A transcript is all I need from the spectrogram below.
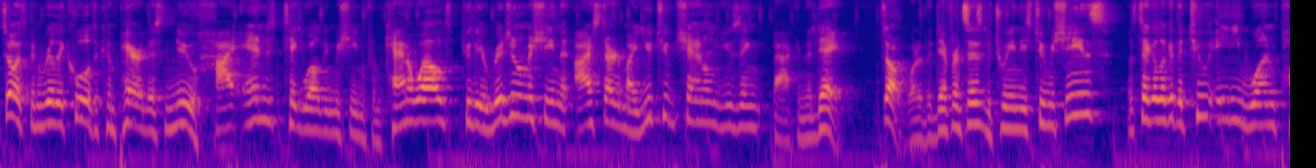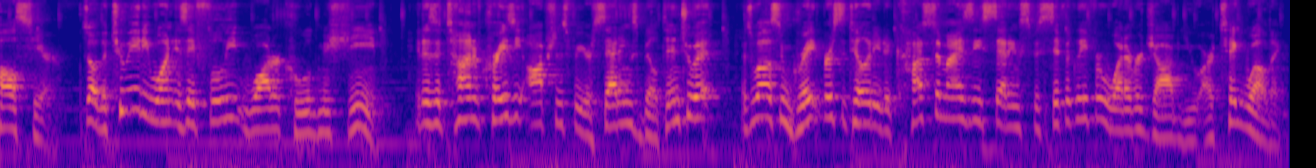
So it's been really cool to compare this new high-end TIG welding machine from Canaweld to the original machine that I started my YouTube channel using back in the day. So what are the differences between these two machines? Let's take a look at the 281 Pulse here. So the 281 is a fully water-cooled machine. It has a ton of crazy options for your settings built into it, as well as some great versatility to customize these settings specifically for whatever job you are TIG welding.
